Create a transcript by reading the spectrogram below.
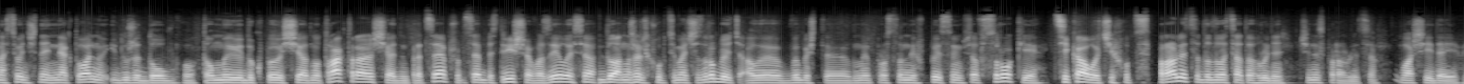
на сьогоднішній день не актуально і дуже довго. То ми докупили ще одного трактора, ще один прицеп, щоб це швидше возилося. Да, на жаль, хлопці менше зроблять, але вибачте, ми просто не вписуємося в сроки. Цікаво, чи хлопці справляться до 20 грудня, чи не справляться. Ваші ідеї.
